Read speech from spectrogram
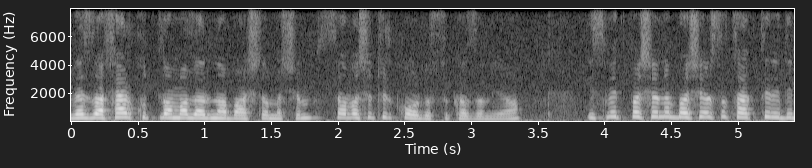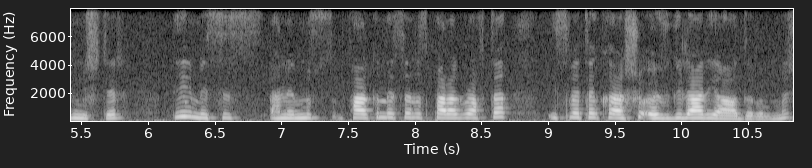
ve zafer kutlamalarına başlamışım. Savaşı Türk ordusu kazanıyor. İsmet Paşa'nın başarısı takdir edilmiştir. Değil mi? Siz hani farkındaysanız paragrafta İsmet'e karşı övgüler yağdırılmış.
